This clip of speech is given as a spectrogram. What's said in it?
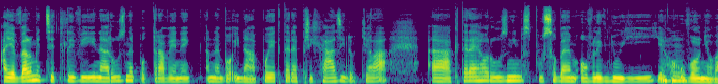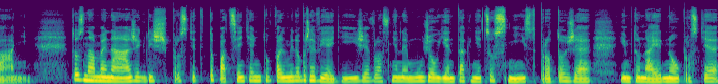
a je velmi citlivý na různé potraviny nebo i nápoje, které přichází do těla, které ho různým způsobem ovlivňují jeho mm-hmm. uvolňování. To znamená, že když prostě tyto pacienti, oni to velmi dobře vědí, že vlastně nemůžou jen tak něco sníst, protože jim to najednou prostě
